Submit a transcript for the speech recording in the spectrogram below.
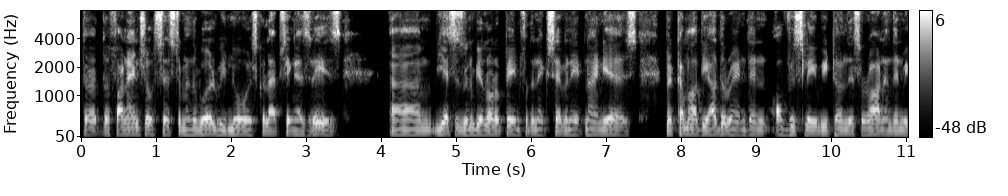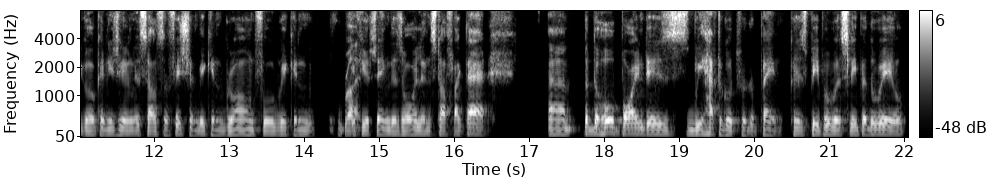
the, the financial system and the world we know is collapsing as it is. Um, yes, it's going to be a lot of pain for the next seven, eight, nine years. But come out the other end, then obviously we turn this around and then we go, okay, New Zealand is self sufficient. We can grow own food. We can, right. if you're saying there's oil and stuff like that, um, but the whole point is we have to go through the pain because people will sleep at the wheel.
